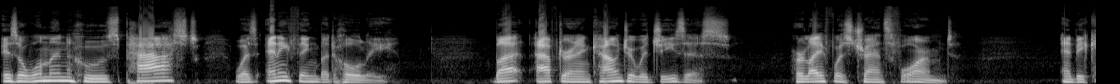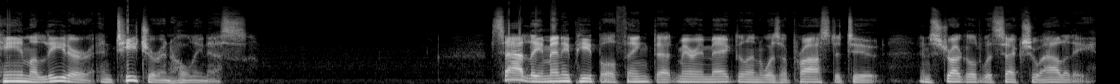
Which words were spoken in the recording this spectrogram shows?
is a woman whose past was anything but holy. But after an encounter with Jesus, her life was transformed and became a leader and teacher in holiness. Sadly, many people think that Mary Magdalene was a prostitute and struggled with sexuality.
